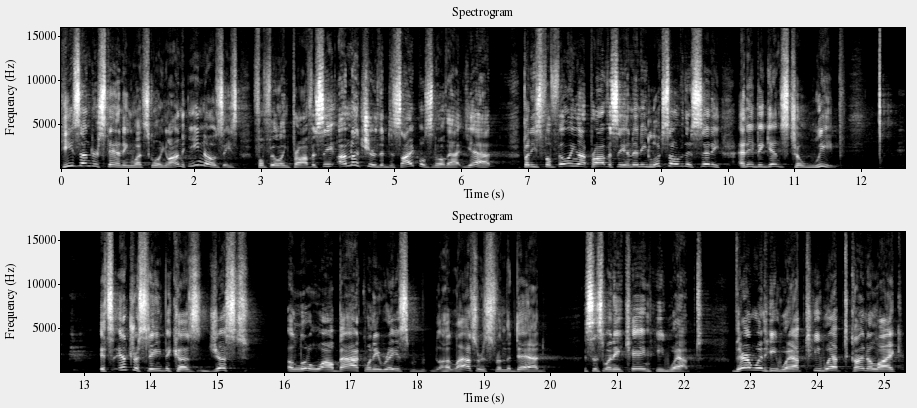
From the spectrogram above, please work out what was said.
he's understanding what's going on, he knows he's fulfilling prophecy. I'm not sure the disciples know that yet. But he's fulfilling that prophecy, and then he looks over the city and he begins to weep it's interesting because just a little while back, when he raised uh, Lazarus from the dead, it says, when he came, he wept. There, when he wept, he wept kind of like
